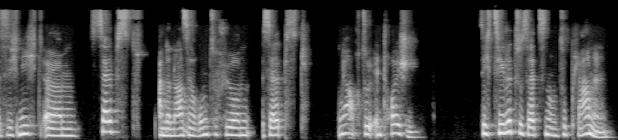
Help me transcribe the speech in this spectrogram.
sich nicht ähm, selbst an der Nase herumzuführen, selbst ja auch zu enttäuschen. Sich Ziele zu setzen und zu planen.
